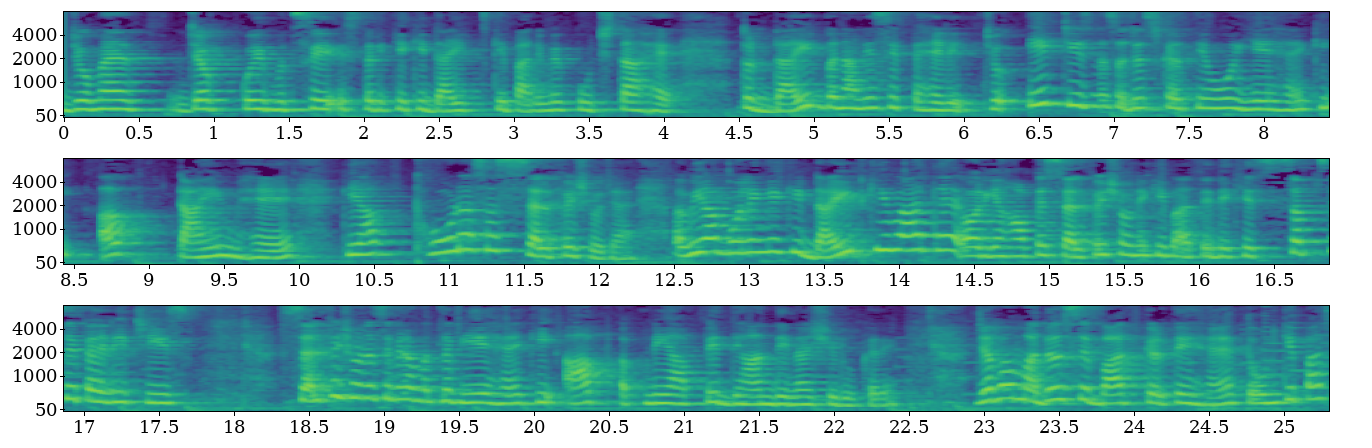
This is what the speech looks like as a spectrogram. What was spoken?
जो मैं जब कोई मुझसे इस तरीके की डाइट के बारे में पूछता है तो डाइट बनाने से पहले जो एक चीज़ मैं सजेस्ट करती हूँ वो ये है कि अब टाइम है कि आप थोड़ा सा सेल्फिश हो जाए। अभी आप बोलेंगे कि डाइट की बात है और यहाँ पे सेल्फिश होने की बात है। देखिए, सबसे पहली चीज़ सेल्फिश होने से मेरा मतलब ये है कि आप अपने आप पे ध्यान देना शुरू करें। जब हम मदर्स से बात करते हैं तो उनके पास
